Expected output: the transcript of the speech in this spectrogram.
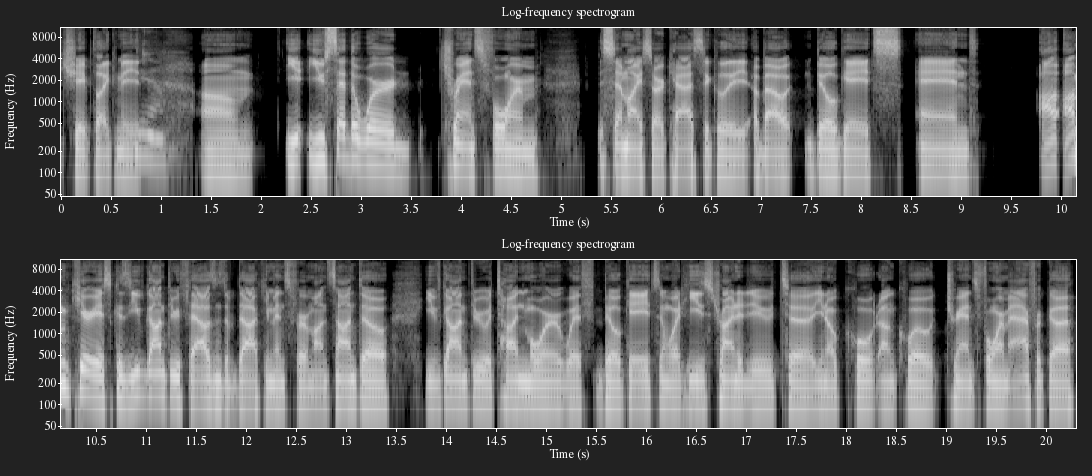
shaped like meat? Yeah. Um, you, you said the word transform semi sarcastically about Bill Gates, and I'm curious because you've gone through thousands of documents for Monsanto. You've gone through a ton more with Bill Gates and what he's trying to do to, you know, quote unquote, transform Africa.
